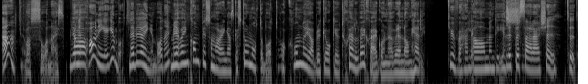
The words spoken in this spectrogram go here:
Ah. Det var så nice. Jag, har, har ni egen båt? Nej, vi har ingen båt. Nej. Men jag har en kompis som har en ganska stor motorbåt och hon och jag brukar åka ut själva i skärgården över en lång helg. Gud vad härligt. Ja, men det är Lite så... så här tjejtid.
